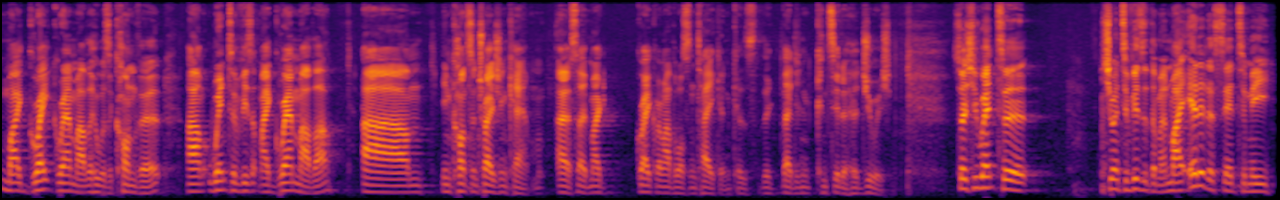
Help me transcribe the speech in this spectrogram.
my great grandmother, who was a convert, um, went to visit my grandmother um, in concentration camp. Uh, so my great grandmother wasn't taken because they, they didn't consider her Jewish. So she went to she went to visit them, and my editor said to me,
